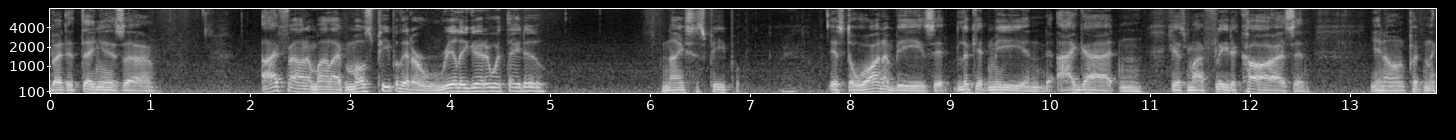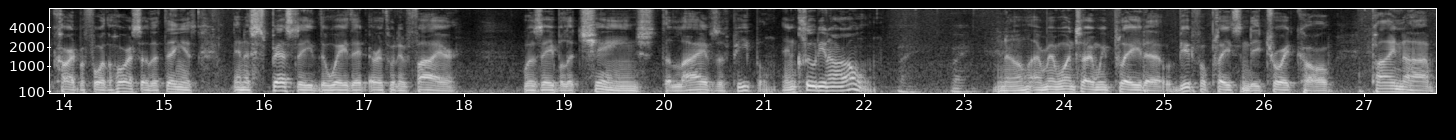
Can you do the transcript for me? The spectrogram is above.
but the thing is, uh, I found in my life most people that are really good at what they do, nicest people. It's the wannabes that look at me and I got and here's my fleet of cars and you know and putting the cart before the horse. So the thing is, and especially the way that Earth, Wind, and Fire was able to change the lives of people, including our own. Right, right. You know, I remember one time we played a beautiful place in Detroit called Pine Knob,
